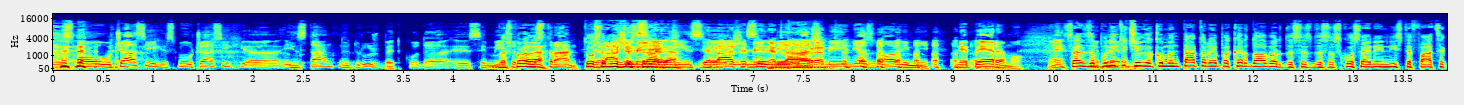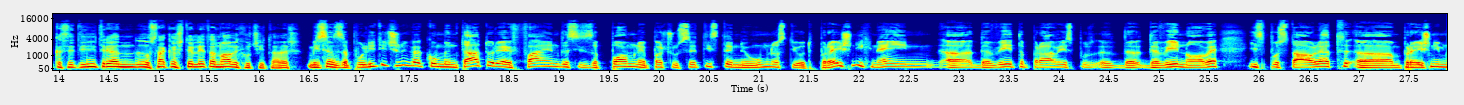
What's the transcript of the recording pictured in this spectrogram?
smo včasih, smo včasih uh, instantne družbe, tako da eh, se Imaš meša prav, to ja. stran. To Je se menjati, menja. ja. In se, menjati, menja, ja. menja z novimi, ne beremo. Ne, Sam za ne političnega komentatorja je pa kar dobro, da se, da se skozi ene in iste face, ki se ti ni treba vsake štiri leta novih učiti. Mislim, za političnega komentatorja je fajn, da si zapomne pač vse tiste neumnosti od prejšnjih ne, in uh, da, ve prave izpo, da, da ve nove izpostavljati uh, prejšnjim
